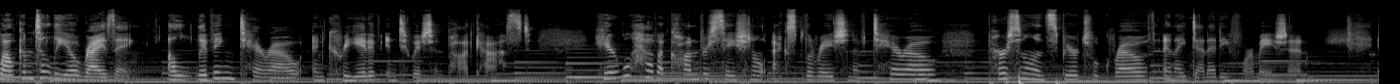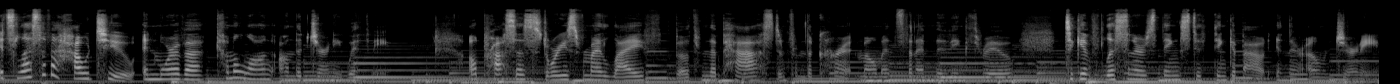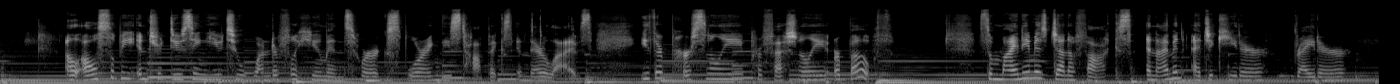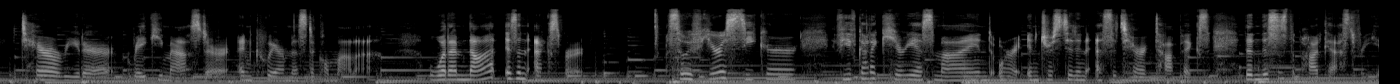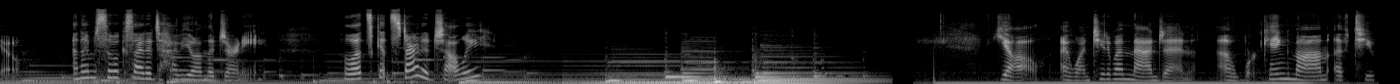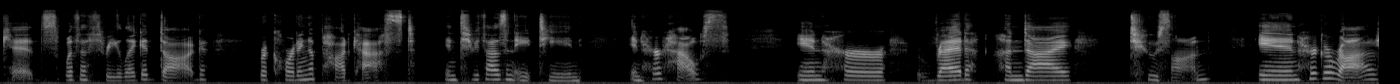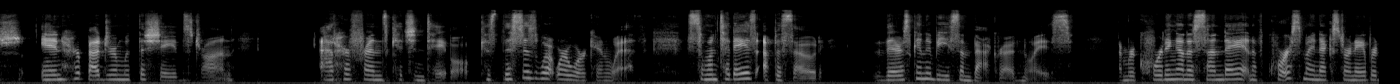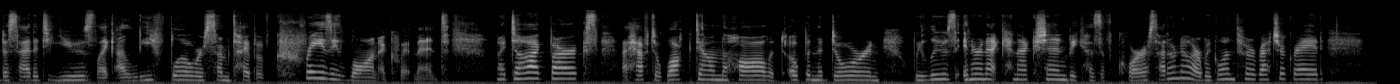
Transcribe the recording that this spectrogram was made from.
Welcome to Leo Rising, a living tarot and creative intuition podcast. Here we'll have a conversational exploration of tarot, personal and spiritual growth, and identity formation. It's less of a how to and more of a come along on the journey with me. I'll process stories from my life, both from the past and from the current moments that I'm moving through, to give listeners things to think about in their own journey. I'll also be introducing you to wonderful humans who are exploring these topics in their lives, either personally, professionally, or both. So, my name is Jenna Fox, and I'm an educator, writer, tarot reader, Reiki master, and queer mystical mama. What I'm not is an expert. So, if you're a seeker, if you've got a curious mind, or are interested in esoteric topics, then this is the podcast for you. And I'm so excited to have you on the journey. Let's get started, shall we? Y'all, I want you to imagine a working mom of two kids with a three legged dog recording a podcast in 2018 in her house in her red Hyundai Tucson, in her garage, in her bedroom with the shades drawn, at her friend's kitchen table, because this is what we're working with. So, in today's episode, there's going to be some background noise. I'm recording on a Sunday, and of course, my next door neighbor decided to use like a leaf blow or some type of crazy lawn equipment. My dog barks. I have to walk down the hall and open the door, and we lose internet connection because, of course, I don't know, are we going through a retrograde?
